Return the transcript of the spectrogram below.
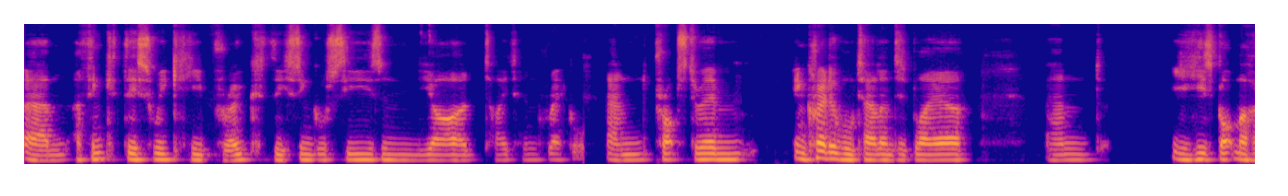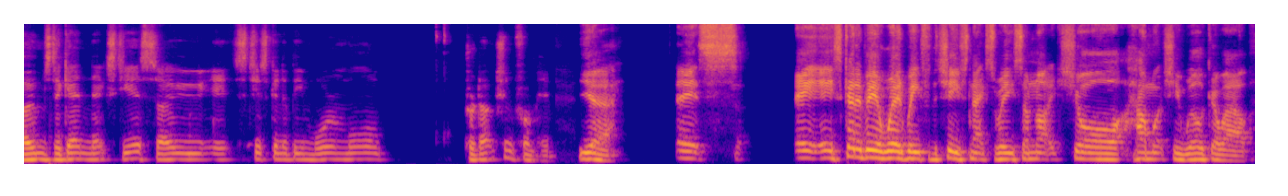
Um, I think this week he broke the single season yard tight end record, and props to him. Incredible, talented player, and he's got Mahomes again next year, so it's just going to be more and more production from him. Yeah, it's it's going to be a weird week for the Chiefs next week, so I'm not sure how much he will go out.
